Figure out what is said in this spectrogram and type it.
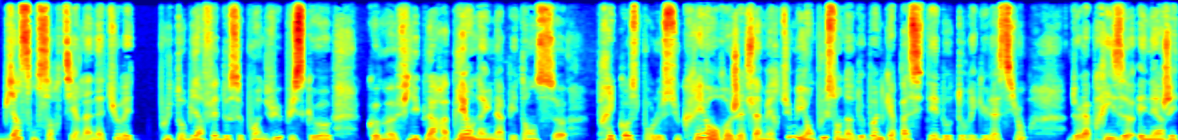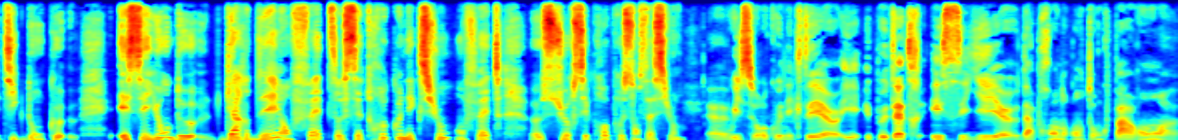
bien s'en sortir. La nature est plutôt bien faite de ce point de vue, puisque, comme Philippe l'a rappelé, on a une appétence précoce pour le sucré, on rejette l'amertume et en plus on a de bonnes capacités d'autorégulation de la prise énergétique. Donc euh, essayons de garder en fait cette reconnexion en fait euh, sur ses propres sensations. Euh, oui, se reconnecter et, peut-être essayer d'apprendre en tant que parent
